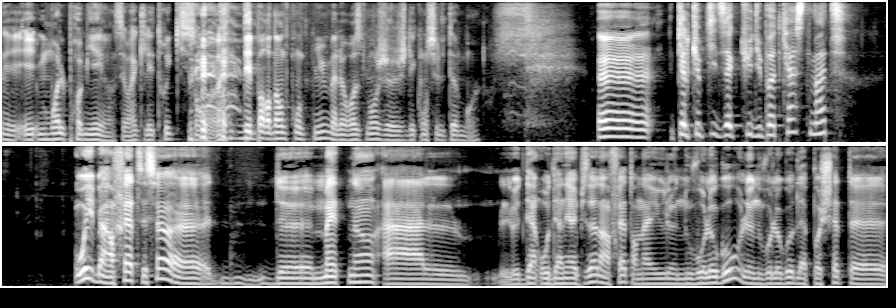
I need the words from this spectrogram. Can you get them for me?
Et, moi, le premier. Hein. C'est vrai que les trucs qui sont euh, débordants de contenu, malheureusement, je, les consulte moins. Euh, quelques petites actus du podcast, Matt? Oui, ben en fait, c'est ça. Euh, de maintenant à le, au dernier épisode, en fait, on a eu le nouveau logo, le nouveau logo de la pochette. je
